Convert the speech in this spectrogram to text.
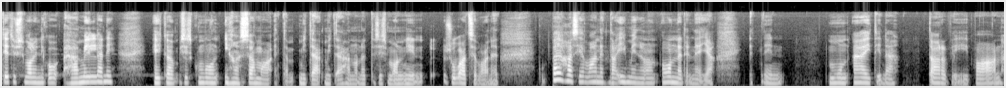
Tietysti mä olin niin hämilläni, eikä siis kun mulla on ihan sama, että mitä, mitä hän on, että siis mä oon niin suvaitsevainen. Pääasia vaan, että ihminen on onnellinen ja että niin mun äitinä tarvii vaan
